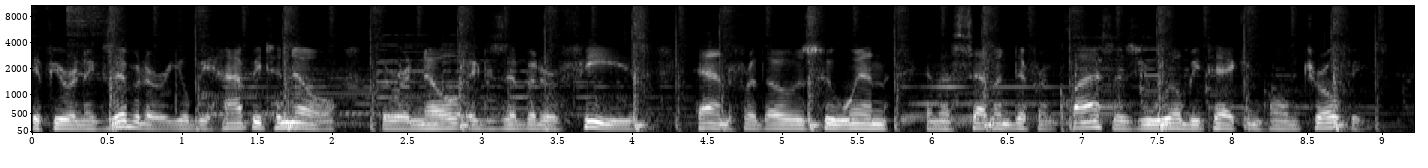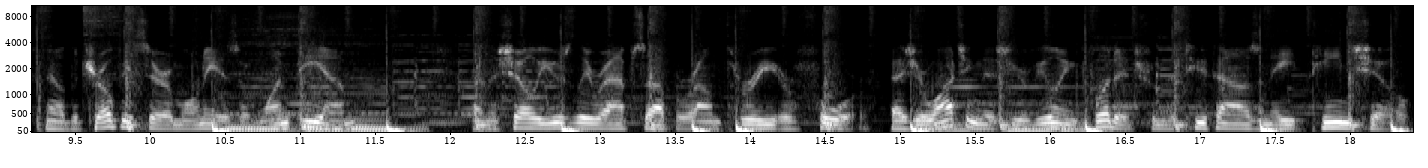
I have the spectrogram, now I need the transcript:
If you're an exhibitor, you'll be happy to know there are no exhibitor fees, and for those who win in the seven different classes, you will be taking home trophies. Now, the trophy ceremony is at 1 p.m., and the show usually wraps up around 3 or 4. As you're watching this, you're viewing footage from the 2018 show.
